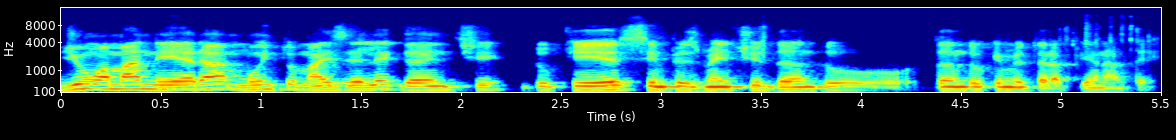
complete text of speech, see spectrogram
de uma maneira muito mais elegante do que simplesmente dando, dando quimioterapia na veia.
